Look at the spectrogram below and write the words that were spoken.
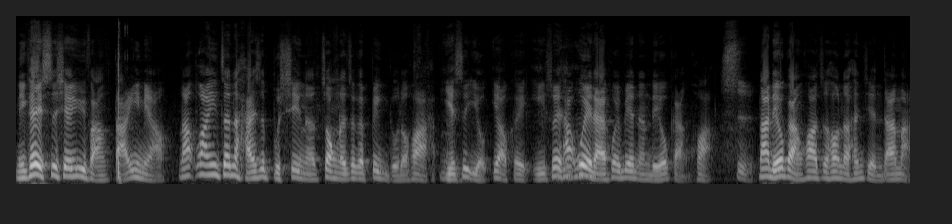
你可以事先预防打疫苗，那万一真的还是不幸呢中了这个病毒的话，也是有药可以医，所以它未来会变成流感化。是，那流感化之后呢，很简单嘛，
